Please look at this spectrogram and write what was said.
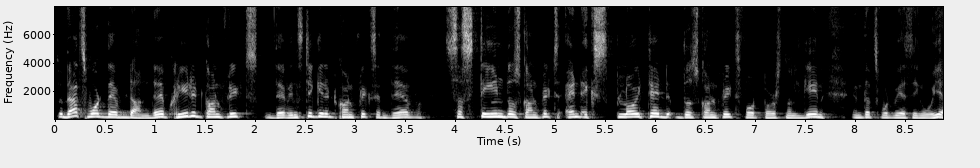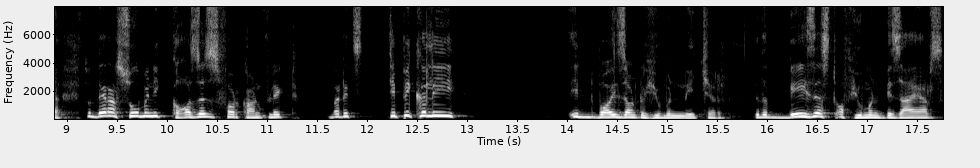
So that's what they've done. They've created conflicts, they've instigated conflicts, and they have sustained those conflicts and exploited those conflicts for personal gain. And that's what we are seeing over here. So there are so many causes for conflict, but it's typically it boils down to human nature, to the basest of human desires.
